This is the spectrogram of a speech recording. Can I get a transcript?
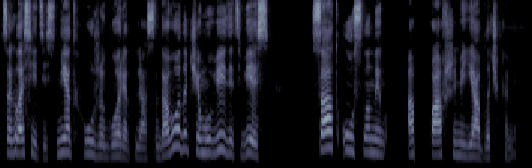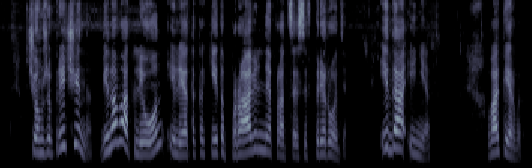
Согласитесь, нет хуже горя для садовода, чем увидеть весь сад усланным опавшими яблочками. В чем же причина? Виноват ли он или это какие-то правильные процессы в природе? И да, и нет. Во-первых,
